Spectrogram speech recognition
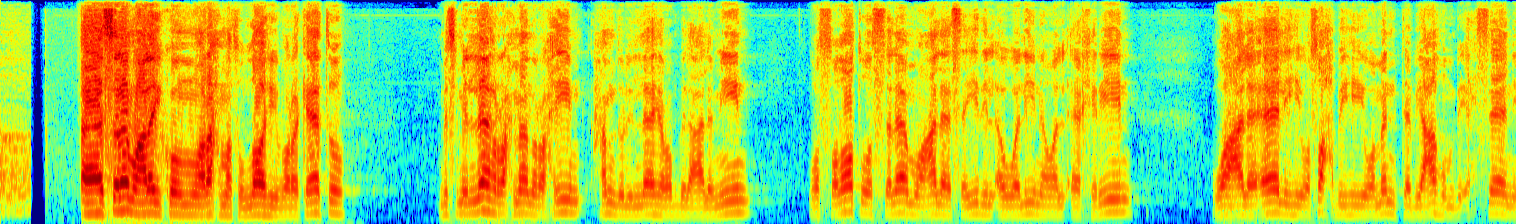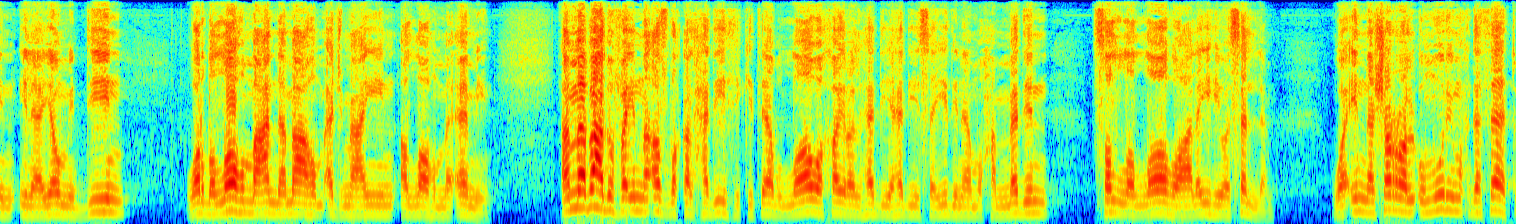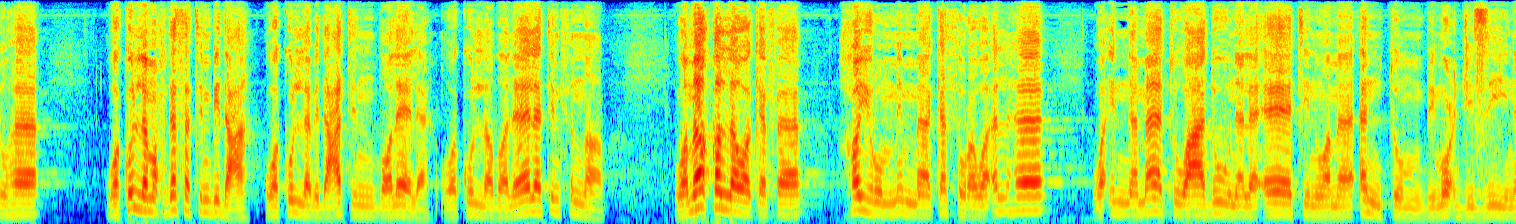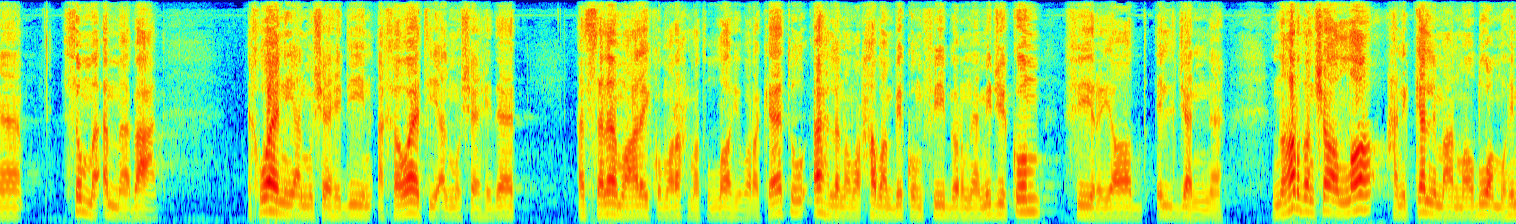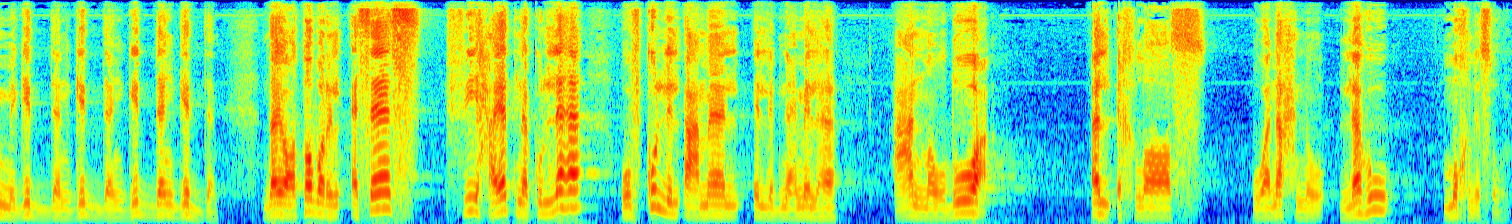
السلام عليكم ورحمة الله وبركاته. بسم الله الرحمن الرحيم. الحمد لله رب العالمين. والصلاة والسلام على سيد الأولين والآخرين وعلى آله وصحبه ومن تبعهم بإحسان إلى يوم الدين. وارض اللهم عنا معهم أجمعين. اللهم آمين. أما بعد فإن أصدق الحديث كتاب الله وخير الهدي هدي سيدنا محمد صلى الله عليه وسلم. وإن شر الأمور محدثاتها وكل محدثة بدعة وكل بدعة ضلالة وكل ضلالة في النار. وما قل وكفى خير مما كثر وألهى وإن ما توعدون لآت وما أنتم بمعجزين. ثم أما بعد. إخواني المشاهدين أخواتي المشاهدات السلام عليكم ورحمة الله وبركاته. أهلا ومرحبا بكم في برنامجكم في رياض الجنة. النهاردة إن شاء الله هنتكلم عن موضوع مهم جدا جدا جدا جدا. ده يعتبر الأساس في حياتنا كلها وفي كل الأعمال اللي بنعملها عن موضوع الإخلاص ونحن له مخلصون.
